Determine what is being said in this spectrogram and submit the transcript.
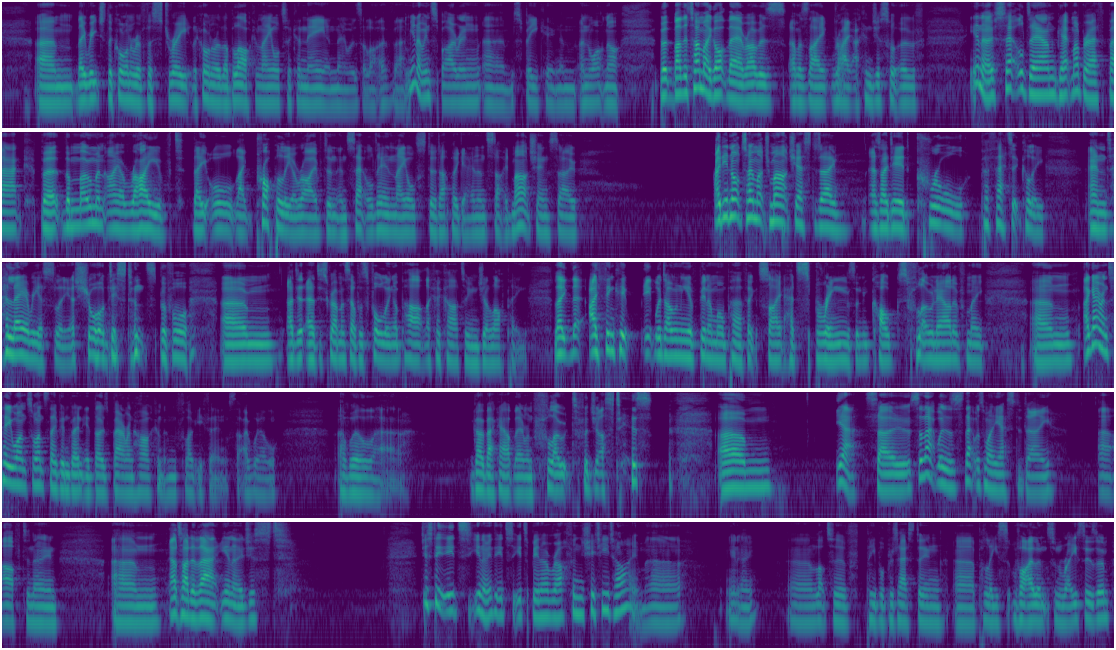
Um, they reached the corner of the street, the corner of the block, and they all took a knee, and there was a lot of, um, you know, inspiring um, speaking and, and whatnot. But by the time I got there, I was I was like, right, I can just sort of, you know, settle down, get my breath back. But the moment I arrived, they all like properly arrived and, and settled in. They all stood up again and started marching. So I did not so much march yesterday as I did crawl pathetically and hilariously a short distance before um, describe myself as falling apart like a cartoon jalopy. Like th- I think it, it would only have been a more perfect sight had springs and cogs flown out of me. Um, I guarantee once once they've invented those Baron Harkonnen floaty things that I will I will uh, go back out there and float for justice. um, yeah, so so that was that was my yesterday uh, afternoon. Um, outside of that, you know, just just it, it's you know it's it's been a rough and shitty time. Uh, you know, uh, lots of people protesting uh, police violence and racism.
